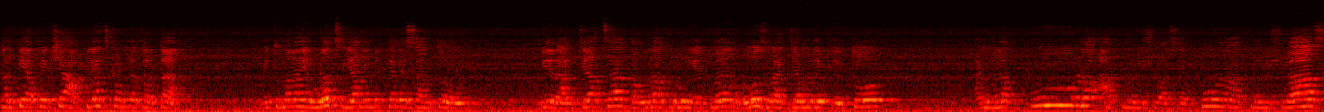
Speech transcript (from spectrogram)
तर ती अपेक्षा आपल्याचकडनं करतात. मी तुम्हाला एवढंच या निमित्ताने सांगतो मी राज्याचा दौरा करून येतोय रोज राज्यामध्ये फिरतो आणि मला पूर्ण आत्मविश्वास आहे पूर्ण आत्मविश्वास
